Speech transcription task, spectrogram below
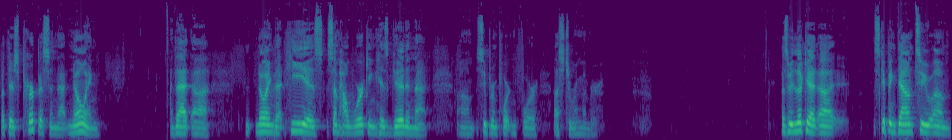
but there's purpose in that, knowing that uh, knowing that He is somehow working His good in that. Um, super important for us to remember. As we look at uh, skipping down to um,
